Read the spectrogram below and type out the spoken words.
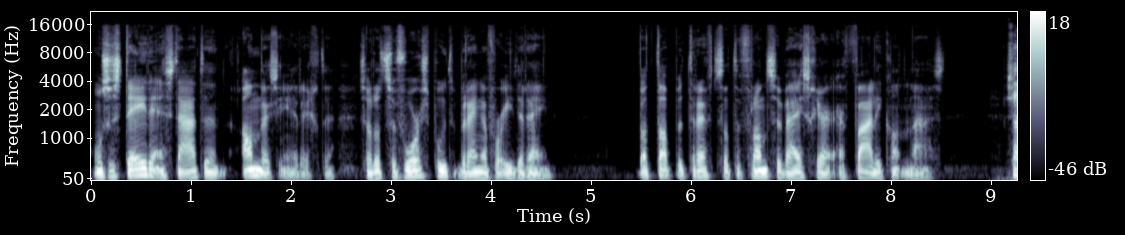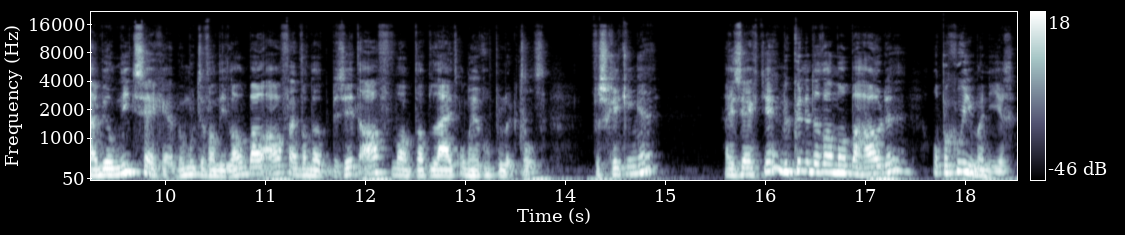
onze steden en staten anders inrichten, zodat ze voorspoed brengen voor iedereen. Wat dat betreft zat de Franse wijsgeer er falikant naast. Dus hij wil niet zeggen, we moeten van die landbouw af en van dat bezit af, want dat leidt onherroepelijk tot verschrikkingen. Hij zegt, ja, we kunnen dat allemaal behouden op een goede manier.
